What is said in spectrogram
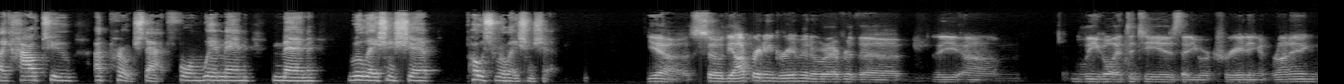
Like how to approach that for women, men, relationship, post relationship? Yeah. So the operating agreement or whatever the the um, legal entity is that you are creating and running,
